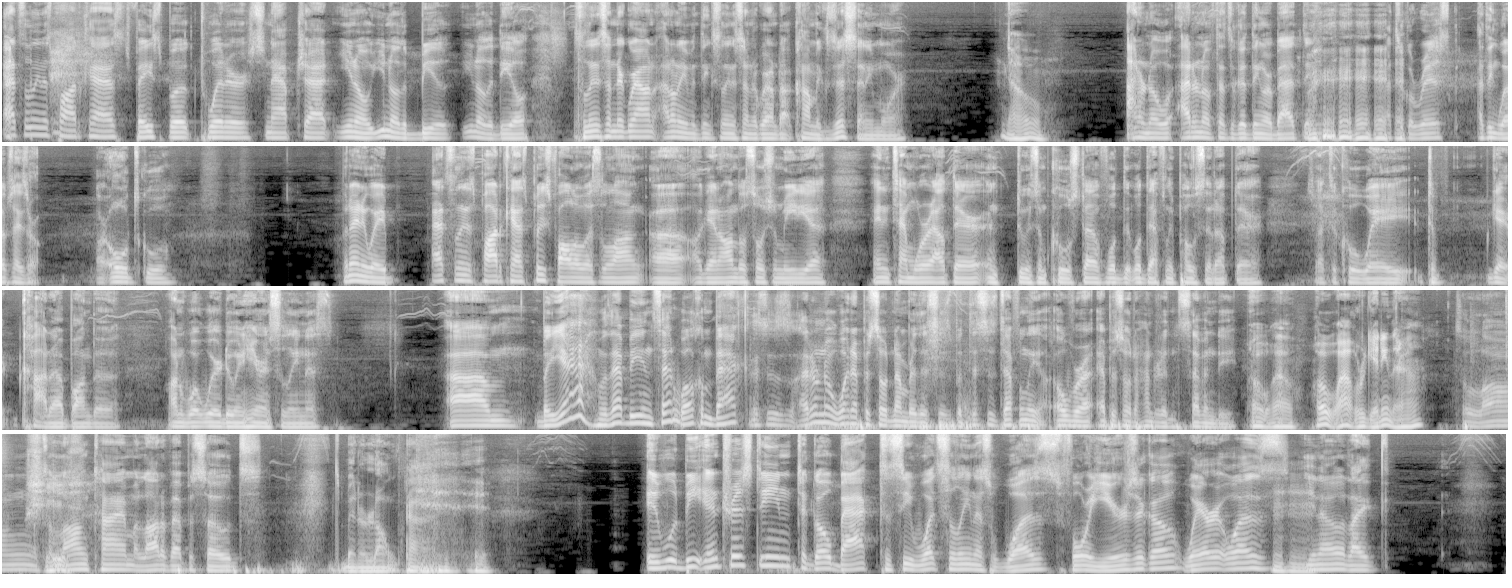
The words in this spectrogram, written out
at Salinas podcast, Facebook, Twitter, Snapchat, you know, you know the deal. You know the deal. Salinas Underground. I don't even think SalinasUnderground.com exists anymore. No. I don't know. I don't know if that's a good thing or a bad thing. I took a risk. I think websites are are old school. But anyway, at Salinas podcast, please follow us along uh, again on those social media. Anytime we're out there and doing some cool stuff, we'll we'll definitely post it up there. So that's a cool way to get caught up on the on what we're doing here in Salinas. Um, but yeah, with that being said, welcome back. This is I don't know what episode number this is, but this is definitely over episode 170. Oh, wow. Oh, wow. We're getting there, huh? It's a long, it's a long time, a lot of episodes. It's been a long time. it would be interesting to go back to see what Salinas was four years ago, where it was, mm-hmm. you know, like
